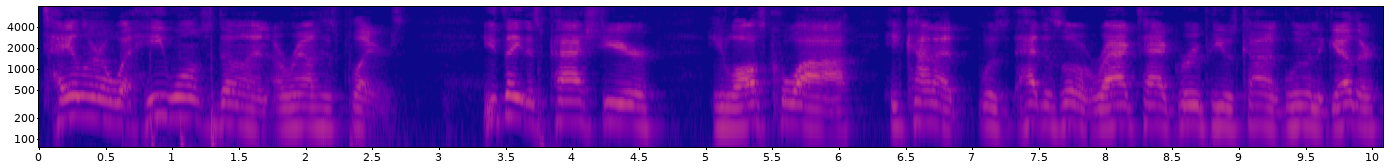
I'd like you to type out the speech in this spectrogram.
tailoring what he wants done around his players. You think this past year he lost Kawhi, he kind of was had this little ragtag group he was kind of gluing together,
